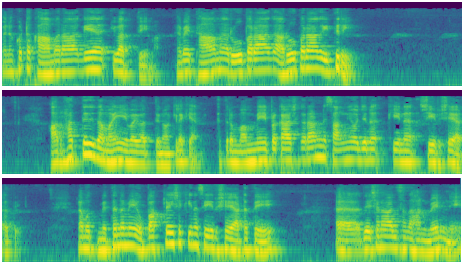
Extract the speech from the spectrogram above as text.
වෙනකොට කාමරාගය ඉවත් වීමක්. හැබැයි තාම රූපරාග අරූපරාග ඉතිරි. අරහත්ත්වයේදී තමයි ඒව ඉවත් වෙනවා කියලා කියන්නේ. ඇත්තට මම මේ ප්‍රකාශ කරන්නේ සංයෝජන කියන ශීර්ෂය යටතේ. නමුත් මෙතන මේ උපක්ලේශ කියන ශීර්ෂය යටතේ දේශනාදී සඳහන් වෙන්නේ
